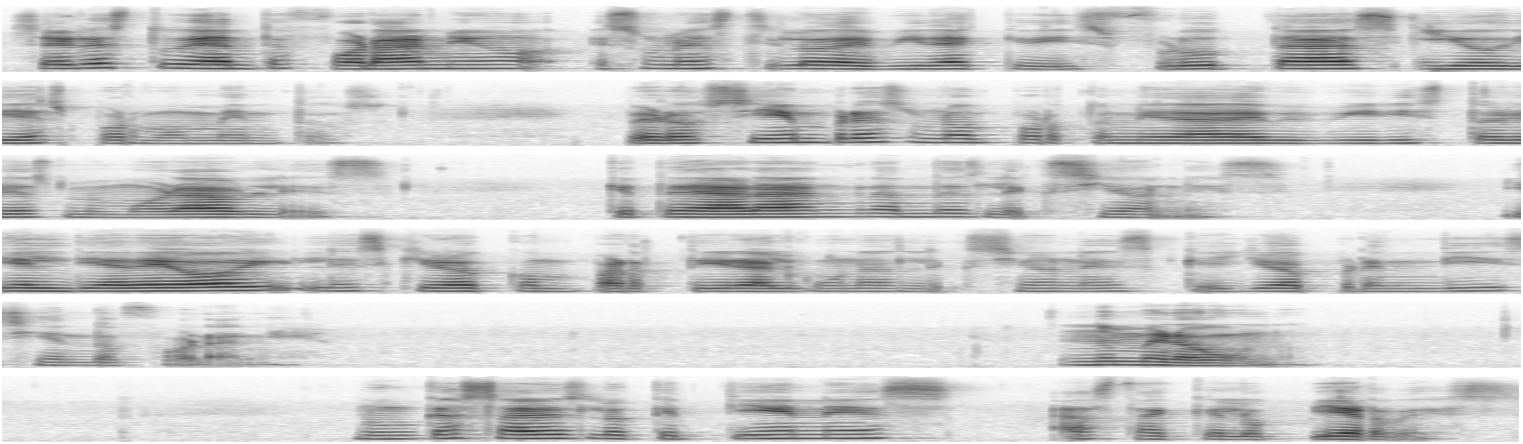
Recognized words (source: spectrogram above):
Ser estudiante foráneo es un estilo de vida que disfrutas y odias por momentos, pero siempre es una oportunidad de vivir historias memorables que te darán grandes lecciones. Y el día de hoy les quiero compartir algunas lecciones que yo aprendí siendo foránea. Número 1. Nunca sabes lo que tienes hasta que lo pierdes.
